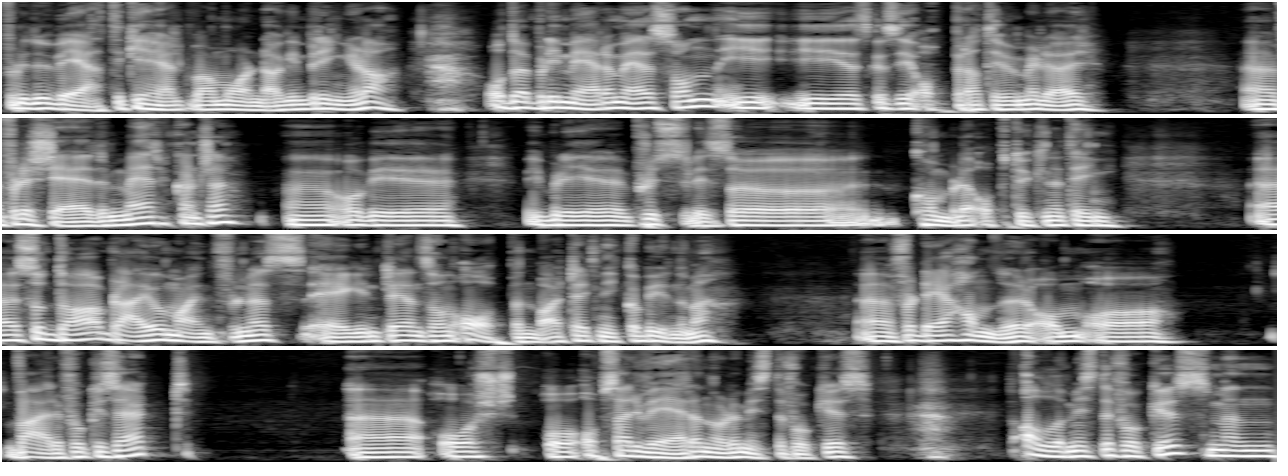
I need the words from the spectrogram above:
fordi du vet ikke helt hva morgendagen bringer. da. Og det blir mer og mer sånn i, i si, operative miljøer. Uh, for det skjer mer, kanskje. Uh, og vi vi blir, plutselig så kommer det oppdukkende ting. Eh, så da blei jo mindfulness egentlig en sånn åpenbar teknikk å begynne med. Eh, for det handler om å være fokusert og, og, observere når du mister fokus. Alle mister fokus, men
